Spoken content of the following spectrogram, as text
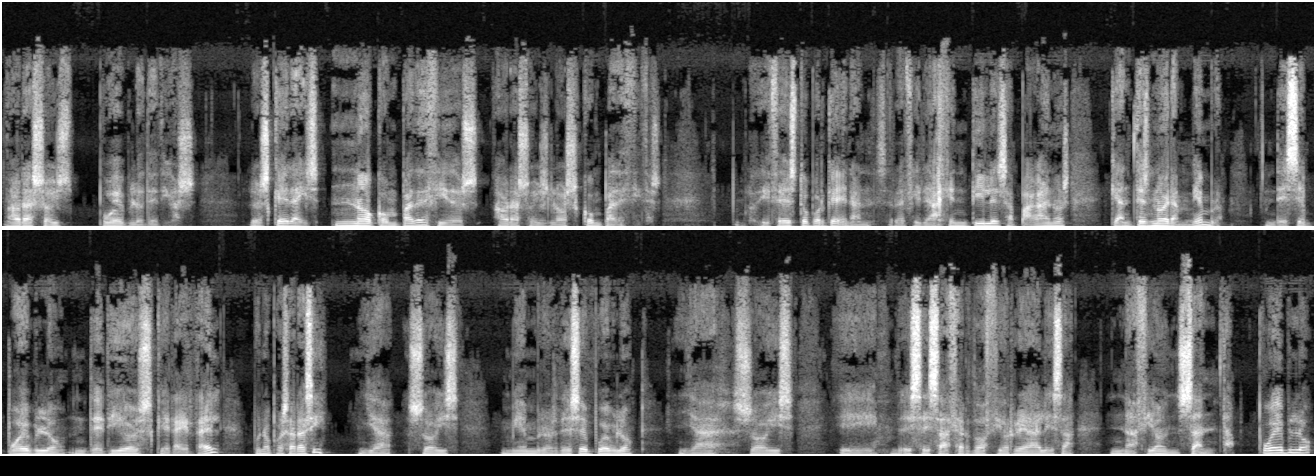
ahora sois pueblo de Dios. Los que erais no compadecidos, ahora sois los compadecidos. Lo dice esto porque eran, se refiere a gentiles, a paganos, que antes no eran miembros de ese pueblo de Dios que era Israel. Bueno, pues ahora sí, ya sois miembros de ese pueblo, ya sois eh, ese sacerdocio real, esa nación santa, pueblo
